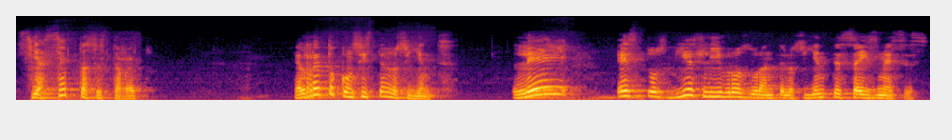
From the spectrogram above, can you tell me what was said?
si aceptas este reto. El reto consiste en lo siguiente. Lee estos 10 libros durante los siguientes 6 meses.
